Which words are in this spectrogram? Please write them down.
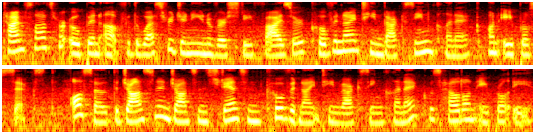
Time slots were open up for the West Virginia University Pfizer COVID-19 vaccine clinic on April 6th. Also, the Johnson & Johnson's Janssen COVID-19 vaccine clinic was held on April 8th.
